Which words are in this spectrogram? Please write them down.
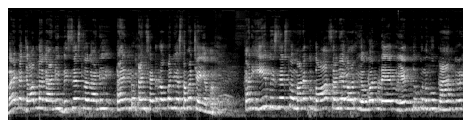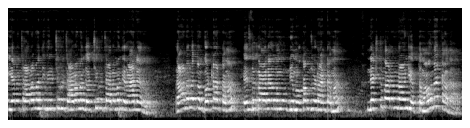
బయట జాబ్లో కానీ బిజినెస్లో కానీ టైం టు టైం సెటర్ ఓపెన్ చేస్తామా? చెయ్యమా? కానీ ఈ బిజినెస్లో మనకు బాస్ అనేవారు ఎవరు లేరు. ఎందుకు నువ్వు ప్లాన్ ఇలా చాలా మంది పిలిచారు చాలామంది వచ్చిరు చాలామంది రాలేరు. రానలతో కొట్లాడతామా? ఎందుకు రాలేవు నువ్వు? నీ ముఖం చూడ అంటామా? నెక్స్ట్ వారం రా అని చెప్తాం అవునా కాదా?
